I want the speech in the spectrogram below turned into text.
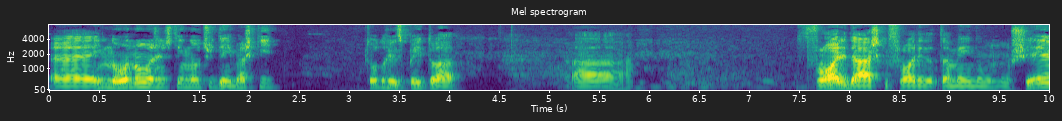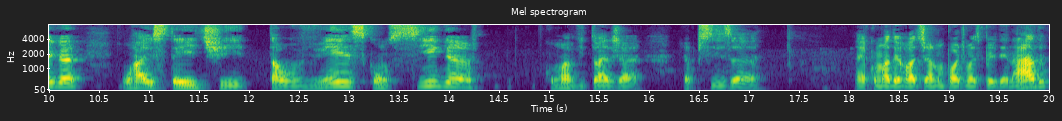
É, em nono a gente tem Notre Dame. Acho que todo respeito a, a Flórida, acho que Flórida também não, não chega. O Ohio State talvez consiga. Com uma vitória já, já precisa. É, com uma derrota já não pode mais perder nada.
